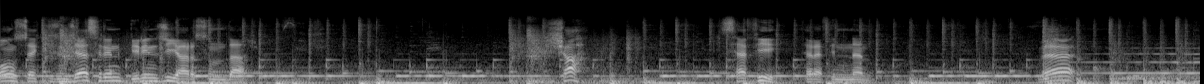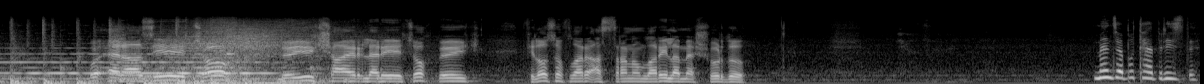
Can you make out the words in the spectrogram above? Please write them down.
18-ci əsrin birinci yarısında Şah Səfi tərəfindən və bu ərazi çox böyük şairləri, çox böyük filosofları, astronomları ilə məşhurdur. Məncə bu Təbrizdir.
